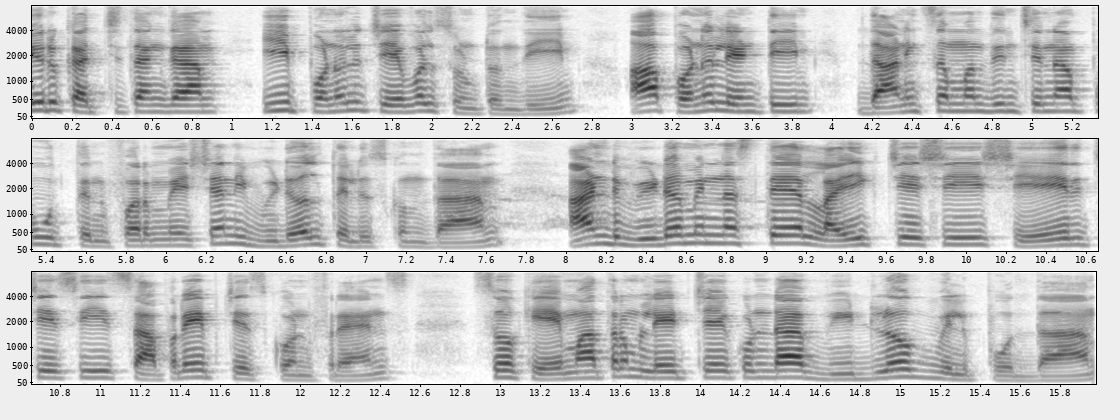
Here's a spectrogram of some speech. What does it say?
మీరు ఖచ్చితంగా ఈ పనులు చేయవలసి ఉంటుంది. ఆ పనులు ఏంటి దానికి సంబంధించిన పూర్తి ఇన్ఫర్మేషన్ ఈ వీడియోలో తెలుసుకుందాం. అండ్ వీడియో మిన్నస్తే లైక్ చేసి షేర్ చేసి సబ్స్క్రైబ్ చేసుకోండి ఫ్రెండ్స్. సో ఏమాత్రం లేట్ చేయకుండా వీడియోకి వెళ్ళిపోద్దాం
